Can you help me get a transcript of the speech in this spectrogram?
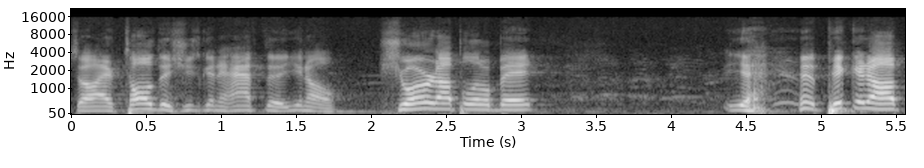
So I told her she's going to have to, you know, shore it up a little bit. Yeah, pick it up.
